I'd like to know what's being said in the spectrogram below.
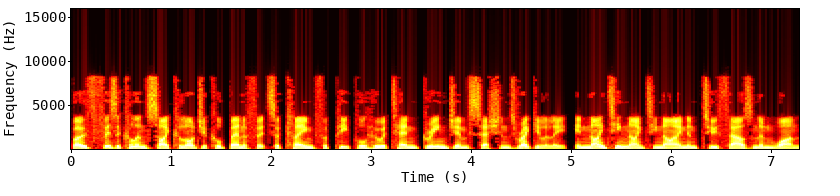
Both physical and psychological benefits are claimed for people who attend green gym sessions regularly. In 1999 and 2001,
